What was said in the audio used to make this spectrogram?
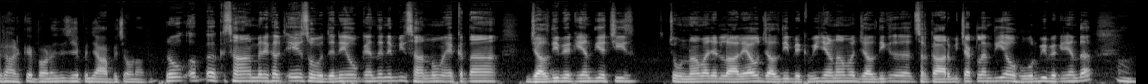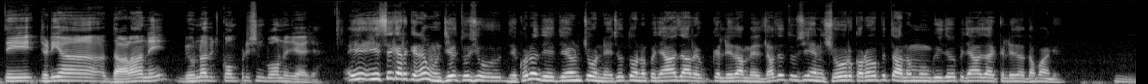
ਰਲ ਕੇ ਪਾਉਣਾ ਜੇ ਪੰਜਾਬ ਬਚਾਉਣਾ ਤਾਂ। ਪਰ ਕਿਸਾਨ ਮੇਰੇ ਖਿਆਲ ਚ ਇਹ ਸੋਚਦੇ ਨੇ, ਉਹ ਕਹਿੰਦੇ ਨੇ ਵੀ ਸਾਨੂੰ ਇੱਕ ਤਾਂ ਜਲਦੀ ਵਿਕ ਜਾਂਦੀ ਹੈ ਚੀਜ਼ ਝੋਨਾ ਵਾ ਜਿਹੜਾ ਲਾ ਲਿਆ ਉਹ ਜਲਦੀ ਵਿਕ ਵੀ ਜਾਣਾ ਵਾ ਜਲਦੀ ਸਰਕਾਰ ਵੀ ਚੱਕ ਲੈਂਦੀ ਆ ਉਹ ਹੋਰ ਵੀ ਵਿਕ ਜਾਂਦਾ। ਤੇ ਜਿਹੜੀਆਂ ਦਾਲਾਂ ਨੇ ਵੀ ਉਹਨਾਂ ਵਿੱਚ ਕੰਪੀਟੀਸ਼ਨ ਬਹੁਤ ਨਜਾਇਜ਼ ਹੈ ਇਹ ਇਸੇ ਕਰਕੇ ਨਾ ਹੁਣ ਜੇ ਤੁਸੀਂ ਦੇਖੋ ਨਾ ਜੇ ਹੁਣ ਝੋਨੇ 'ਚੋਂ ਤੁਹਾਨੂੰ 50000 ਕਿੱਲੇ ਦਾ ਮਿਲਦਾ ਤੇ ਤੁਸੀਂ ਇਨਸ਼ੋਰ ਕਰੋ ਵੀ ਤੁਹਾਨੂੰ ਮੂੰਗੀ ਦੇ 50000 ਕਿੱਲੇ ਦਾ ਦਵਾਂਗੇ। ਹੂੰ।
